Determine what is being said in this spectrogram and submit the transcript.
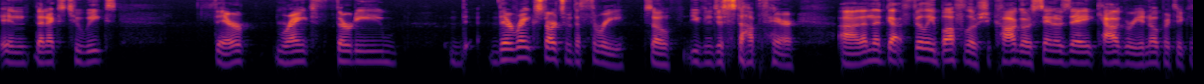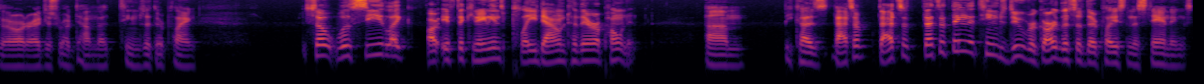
in the next 2 weeks. They're ranked 30 their rank starts with a 3, so you can just stop there. Uh, then they've got Philly, Buffalo, Chicago, San Jose, Calgary in no particular order. I just wrote down the teams that they're playing. So we'll see, like, if the Canadians play down to their opponent, um, because that's a that's a that's a thing that teams do regardless of their place in the standings.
